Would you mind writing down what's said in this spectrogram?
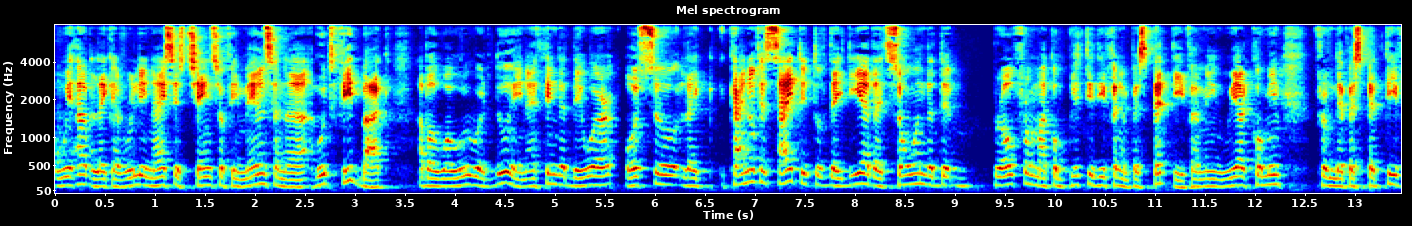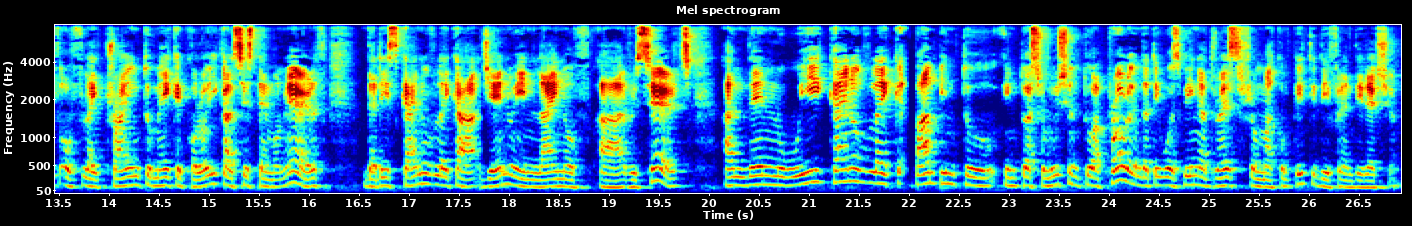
We have like a really nice exchange of emails and a good feedback about what we were doing. I think that they were also like kind of excited of the idea that someone that brought from a completely different perspective. I mean, we are coming from the perspective of like trying to make ecological system on Earth that is kind of like a genuine line of uh, research and then we kind of like bump into into a solution to a problem that it was being addressed from a completely different direction.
